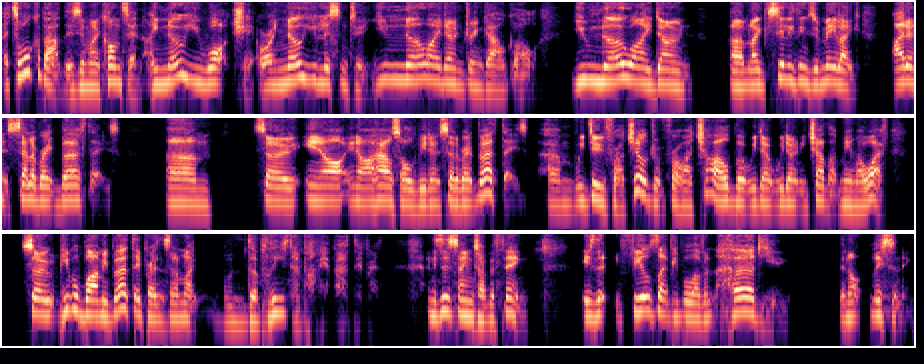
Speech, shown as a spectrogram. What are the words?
I talk about this in my content. I know you watch it or I know you listen to it. You know I don't drink alcohol you know I don't um like silly things with me like I don't celebrate birthdays. Um so in our in our household we don't celebrate birthdays. Um we do for our children for our child but we don't we don't each other me and my wife. So people buy me birthday presents and I'm like well, please don't buy me a birthday present. And it's the same type of thing is that it feels like people haven't heard you. They're not listening.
